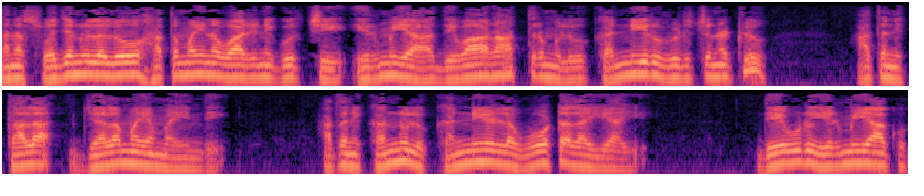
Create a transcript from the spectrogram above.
తన స్వజనులలో హతమైన వారిని గూర్చి ఇర్మియా దివారాత్రములు కన్నీరు విడుచున్నట్లు అతని తల జలమయమైంది. అతని కన్నులు కన్నీళ్ళ ఊటలయ్యాయి. దేవుడు ఇర్మియాకు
